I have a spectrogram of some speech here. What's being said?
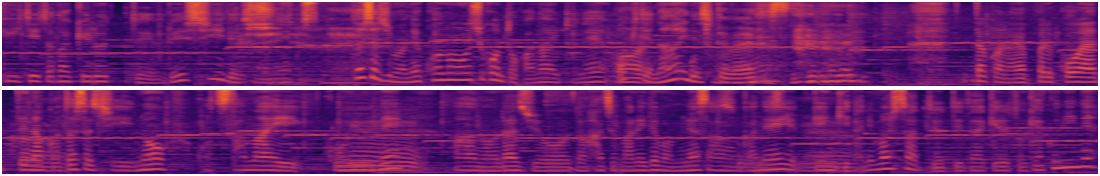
聞いてい。ただけるって嬉しいですよね、ね、私たちもねこのお仕事がないとね起きてないですもんね、はいだからやっぱりこうやってなんか私たちのこう拙いこういうね、あのラジオの始まりでも皆さんがね元気になりましたって言っていただけると逆にね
